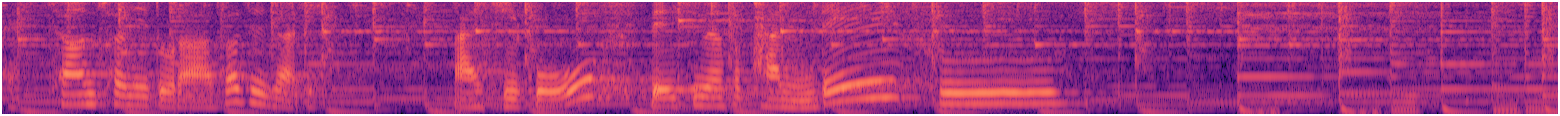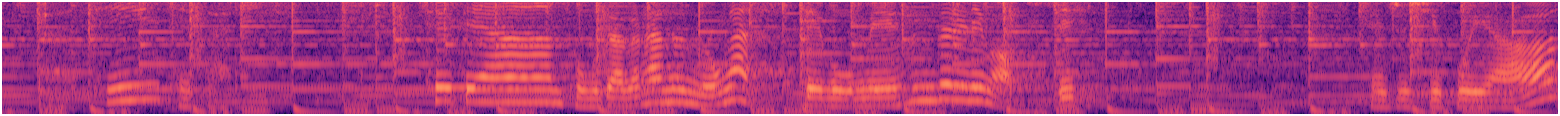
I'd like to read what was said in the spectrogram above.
다시 천천히 돌아와서 제자리. 마시고 내쉬면서 반대 후 다시 제자리. 최대한 동작을 하는 동안 내 몸에 흔들림 없이 해주시고요.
